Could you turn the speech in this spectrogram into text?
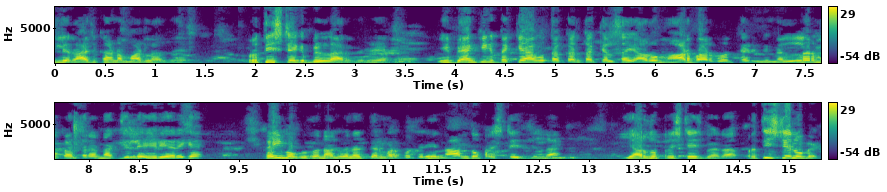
ಇಲ್ಲಿ ರಾಜಕಾರಣ ಮಾಡಲಾರ್ದೆ ಪ್ರತಿಷ್ಠೆಗೆ ಬೀಳಲಾರ್ದೆ ಈ ಬ್ಯಾಂಕಿಗೆ ಧಕ್ಕೆ ಆಗತಕ್ಕಂಥ ಕೆಲಸ ಯಾರೂ ಮಾಡಬಾರ್ದು ಅಂತ ಹೇಳಿ ನಿಮ್ಮೆಲ್ಲರ ಮುಖಾಂತರ ನಾ ಜಿಲ್ಲೆ ಹಿರಿಯರಿಗೆ ಕೈ ಮುಗಿದು ನಾನು ವಿನಂತಿಯನ್ನು ಮಾಡ್ಕೋತೀನಿ ನಾಂದು ಪ್ರೆಸ್ಟೇಜ್ ಇಲ್ಲ ಯಾರ್ದು ಪ್ರೆಸ್ಟೇಜ್ ಬೇಡ ಪ್ರತಿಷ್ಠೆನೂ ಬೇಡ.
